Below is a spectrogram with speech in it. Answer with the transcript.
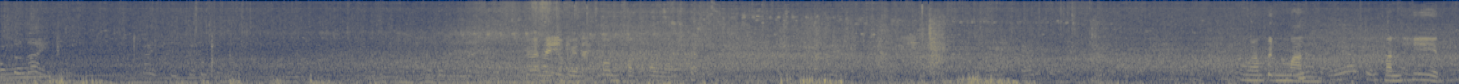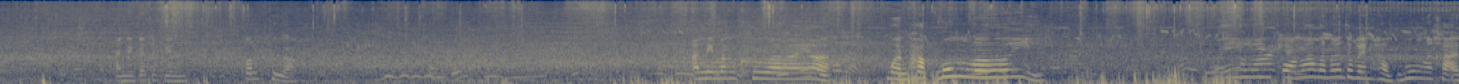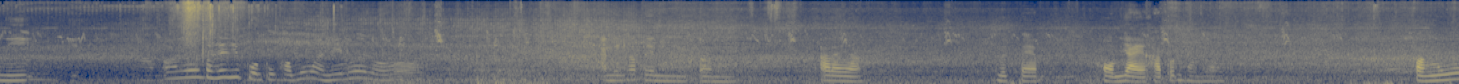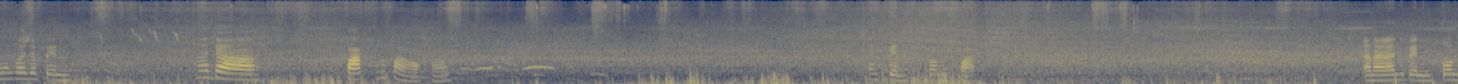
น่าจะเป็นต้นฟันเป็นมัน มันเทศ อันนี้ก็จะเป็นต้นเผือก อันนี้มันคืออะไรอะ เหมือนผักบุ้งเลย พรว่ามันน่าจะเป็นผักบุ้งนะคะ อันนี้อ๋อประเทศญี่ปุ่นปลูกผักบุ้งแบบนี้ด้วยเหรอ อันนี้ก็เป็นออะไรอะนึกแป๊บหอมใหญ่ค่ะ ต้นหอมใหญ่ ฝั่งนู้นก็จะเป็น น่าจะฟักหรือเปล่าคะน่าจะเป็นต้นฟัก อันนั้นน่าจะเป็นต้น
